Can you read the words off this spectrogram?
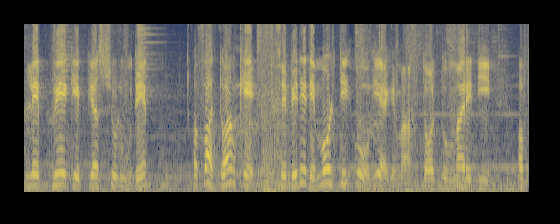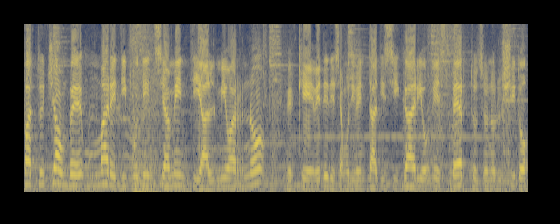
le beghe più assolute ho fatto anche se vedete molti oh chi è che mi ha tolto un mare di ho fatto già un, un mare di potenziamenti al mio Arnaud perché vedete siamo diventati sicario esperto sono riuscito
